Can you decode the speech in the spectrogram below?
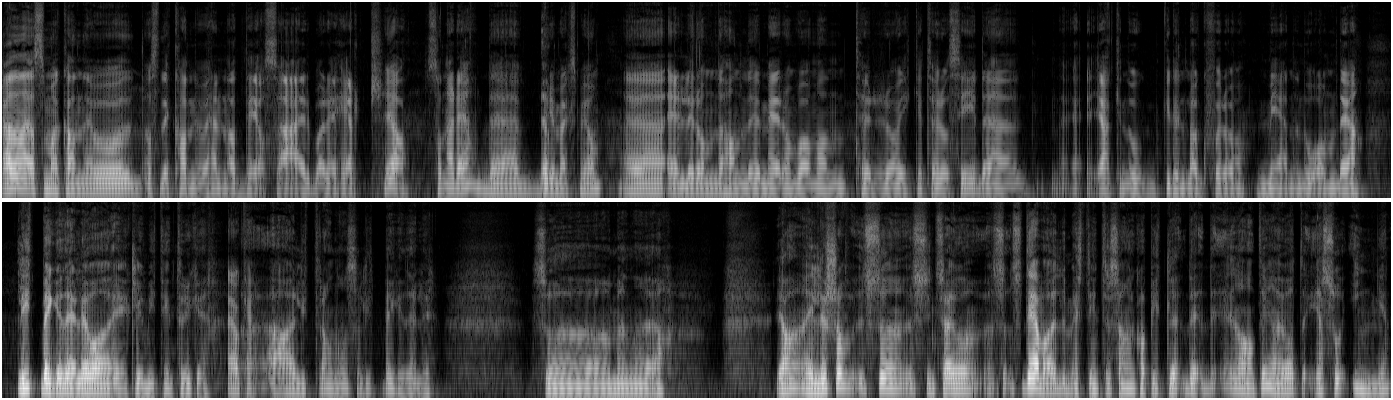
ja nei, altså man kan jo altså Det kan jo hende at det også er bare helt Ja, sånn er det. Det bryr jeg meg ikke så mye om. Eh, eller om det handler mer om hva man tør og ikke tør å si. Det, jeg har ikke noe grunnlag for å mene noe om det. Litt begge deler var egentlig mitt inntrykk. Ja, OK. Ja, litt rann også. Litt begge deler. Så, men ja. Ja, ellers så, så syns jeg jo så, så Det var jo det mest interessante kapitlet. Det, det, en annen ting er jo at jeg så ingen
